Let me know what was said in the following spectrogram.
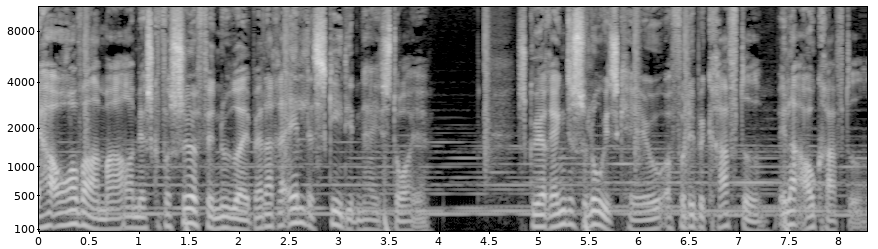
Jeg har overvejet meget, om jeg skulle forsøge at finde ud af, hvad der reelt er sket i den her historie. Skulle jeg ringe til Zoologisk Have og få det bekræftet eller afkræftet?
